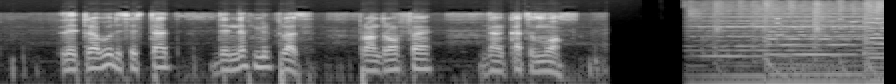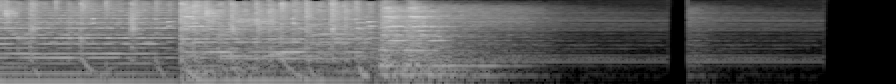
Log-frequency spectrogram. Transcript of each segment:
les travaux de ce stade de 9000 places prendront fin dans 4 mois.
